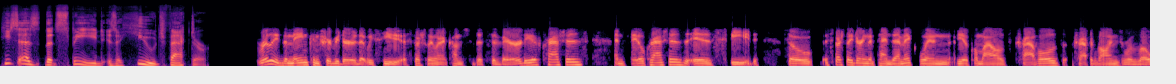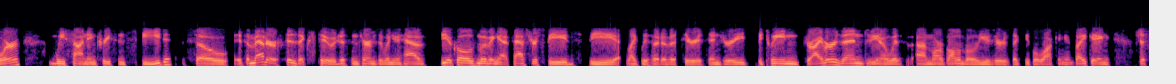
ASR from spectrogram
He says that speed is a huge factor. Really, the main contributor that we see, especially when it comes to the severity of crashes and fatal crashes, is speed. So, especially during the pandemic, when vehicle miles traveled, traffic volumes were lower, we saw an increase in speed. So, it's a matter of physics too, just in terms of when you have vehicles moving at faster speeds, the likelihood of a serious injury between drivers and, you know, with uh, more vulnerable users like people walking and biking just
